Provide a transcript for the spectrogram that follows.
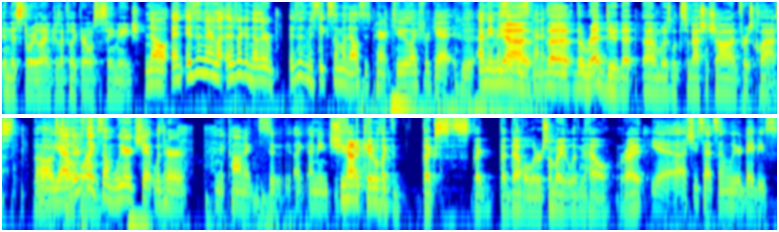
in this storyline because I feel like they're almost the same age. No, and isn't there like there's like another isn't Mystique someone else's parent too? I forget who. I mean, Mystique yeah, is kind of. the the red dude that um, was with Sebastian Shaw in First Class. The one that Oh yeah, there's like some weird shit with her in the comics. too. Like I mean, She had a kid with like the like like the devil or somebody that lived in hell, right? yeah, she's had some weird babies.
